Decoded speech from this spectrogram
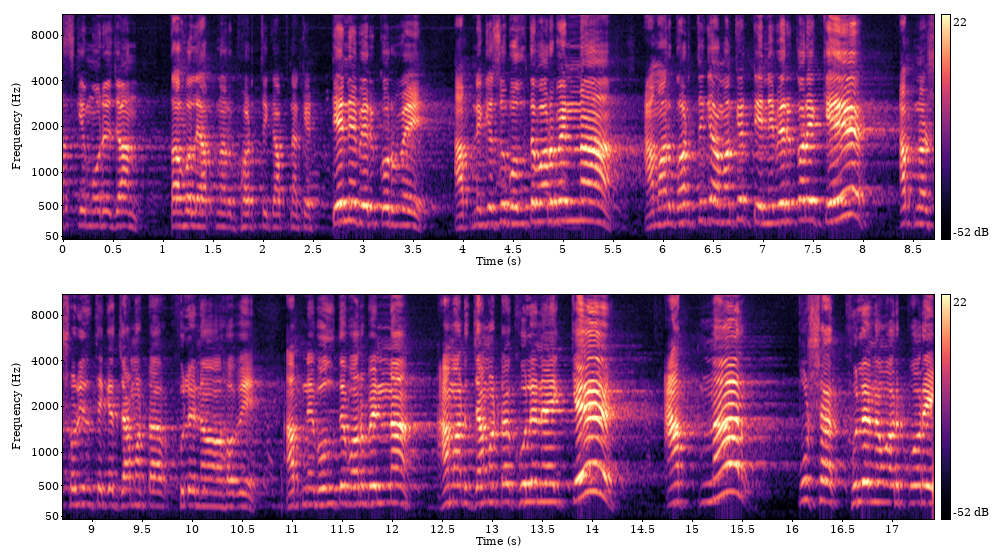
আজকে মরে যান তাহলে আপনার ঘর থেকে আপনাকে টেনে বের করবে। আপনি কিছু বলতে পারবেন না। আমার ঘর থেকে আমাকে টেনে বের করে কে? আপনার শরীর থেকে জামাটা খুলে নেওয়া হবে। আপনি বলতে পারবেন না, আমার জামাটা খুলে নেয় কে? আপনার পোশাক খুলে নেওয়ার পরে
